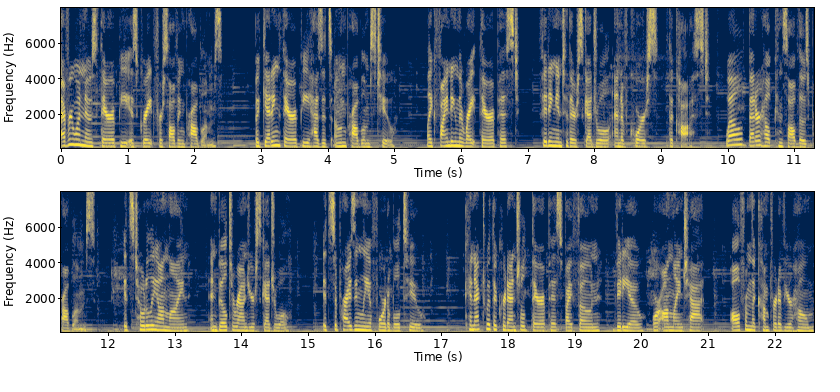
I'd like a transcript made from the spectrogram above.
Everyone knows therapy is great for solving problems, but getting therapy has its own problems too, like finding the right therapist, fitting into their schedule, and of course, the cost. Well, BetterHelp can solve those problems. It's totally online and built around your schedule. It's surprisingly affordable too. Connect with a credentialed therapist by phone, video, or online chat, all from the comfort of your home.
